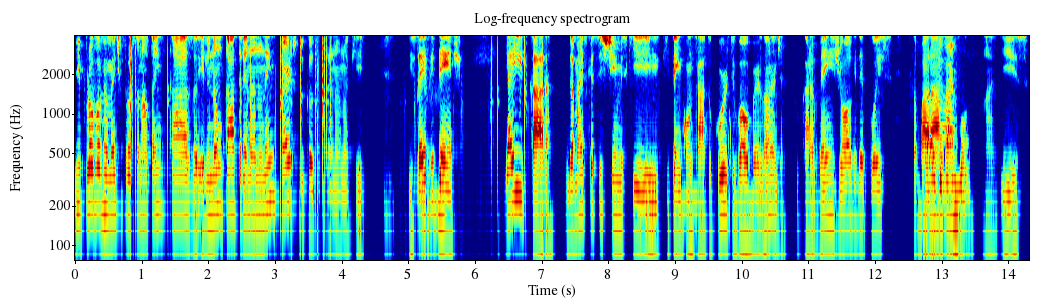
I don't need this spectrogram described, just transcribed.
e provavelmente o profissional tá em casa, ele não tá treinando nem perto do que eu tô treinando aqui. Isso é uhum. evidente. E aí, cara, ainda mais que esses times que, que tem contrato curto, igual o Berlândia, que o cara vem, joga e depois fica parado. E vai embora. Ah, isso.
